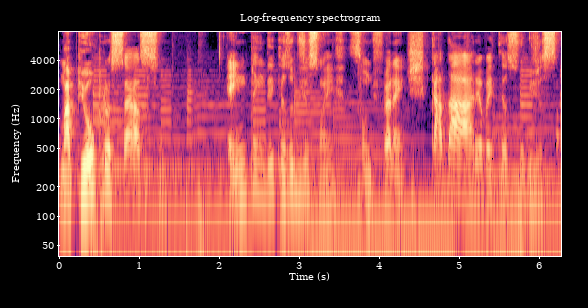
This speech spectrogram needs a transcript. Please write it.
mapeou o processo, é entender que as objeções são diferentes. Cada área vai ter a sua objeção.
